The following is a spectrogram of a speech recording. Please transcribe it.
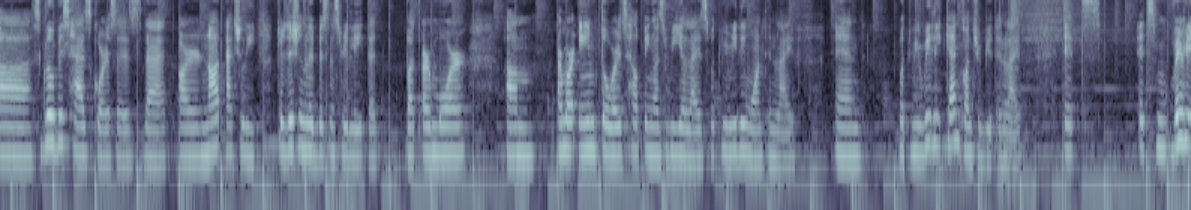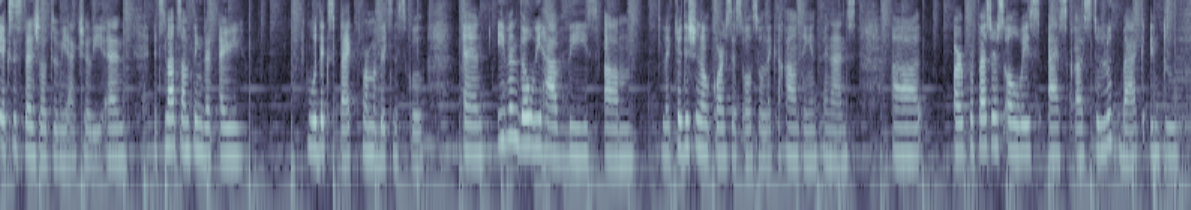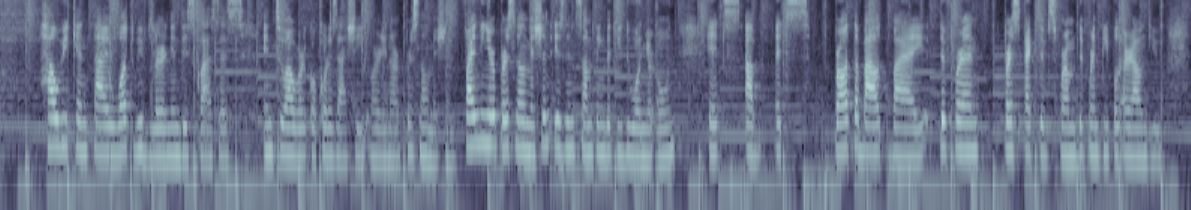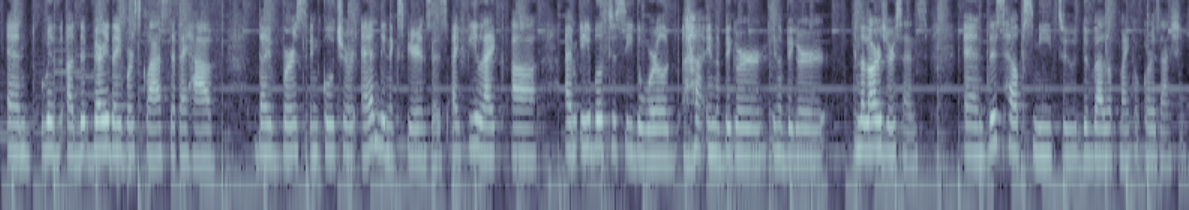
uh, GLOBIS has courses that are not actually traditionally business related, but are more um, are more aimed towards helping us realize what we really want in life and what we really can contribute in life. It's it's very existential to me actually, and it's not something that I would expect from a business school. And even though we have these um, like traditional courses also like accounting and finance, uh, our professors always ask us to look back into how we can tie what we've learned in these classes into our kokorozashi or in our personal mission. Finding your personal mission isn't something that you do on your own. It's uh, it's brought about by different perspectives from different people around you. And with a very diverse class that I have, diverse in culture and in experiences, I feel like uh, I'm able to see the world in a bigger, in a bigger, in a larger sense. And this helps me to develop my kokorozashi.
